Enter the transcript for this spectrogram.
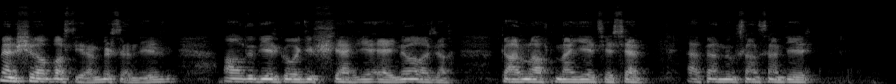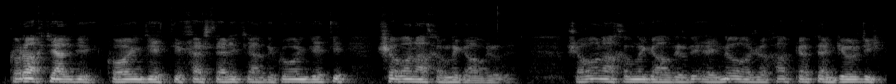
Ben Şah Abbas diyorum. Bir sen derdi. Aldı diğer koydu şehliye. Ey ne olacak? Karın altından yer keser. Efendim sen sen diyor. Kurak geldi, koyun gitti, xəstəlik geldi, koyun gitti, şaban axırını kaldırdı. Şaban axırını kaldırdı, e ne olacak hakikaten gördük.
